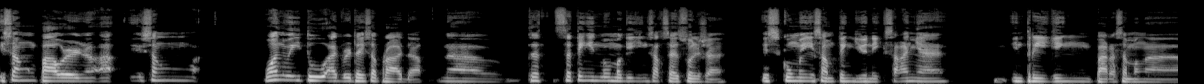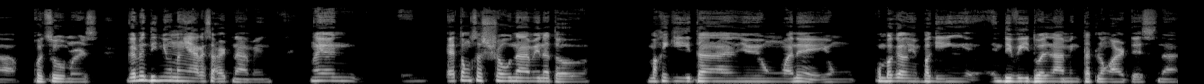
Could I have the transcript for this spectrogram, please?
isang power na ah, isang one way to advertise a product na sa, sa tingin mo magiging successful siya is kung may something unique sa kanya, intriguing para sa mga consumers. Ganon din yung nangyari sa art namin. Ngayon, etong sa show namin na to, makikita nyo yung ano eh, yung kumbaga yung pagiging individual naming tatlong artists na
